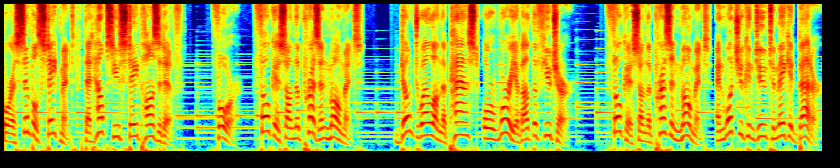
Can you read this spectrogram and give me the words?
or a simple statement that helps you stay positive. 4. Focus on the present moment. Don't dwell on the past or worry about the future. Focus on the present moment and what you can do to make it better.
